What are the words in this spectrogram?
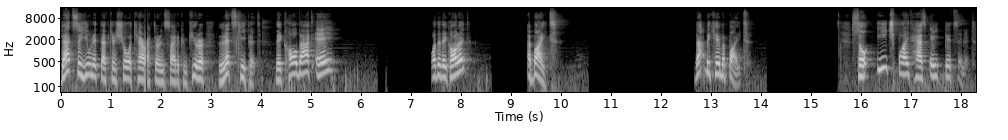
That's a unit that can show a character inside a computer. Let's keep it. They call that a, what did they call it? A byte. That became a byte. So each byte has 8 bits in it.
